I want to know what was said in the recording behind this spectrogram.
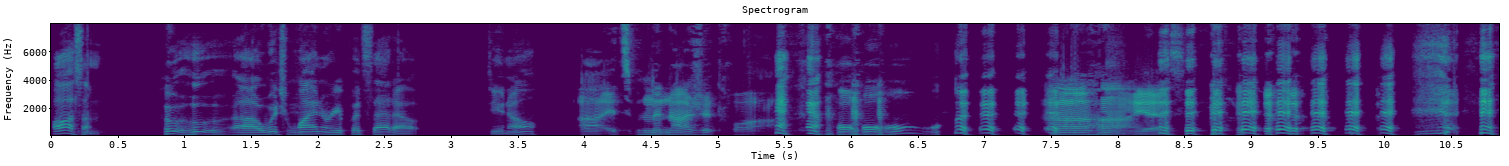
Awesome. Who who uh, which winery puts that out? Do you know? Uh, it's Menage a Trois. uh huh. Yes.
